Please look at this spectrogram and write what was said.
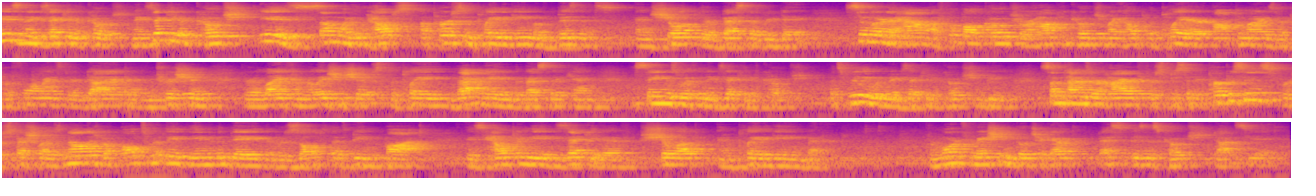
is an executive coach? An executive coach is someone who helps a person play the game of business and show up their best every day. Similar to how a football coach or a hockey coach might help the player optimize their performance, their diet, their nutrition, their life and relationships to play that game the best they can. The same is with an executive coach. That's really what an executive coach should be. Sometimes they're hired for specific purposes, for specialized knowledge, but ultimately at the end of the day, the result that's being bought is helping the executive show up and play the game better. For more information, go check out bestbusinesscoach.ca.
